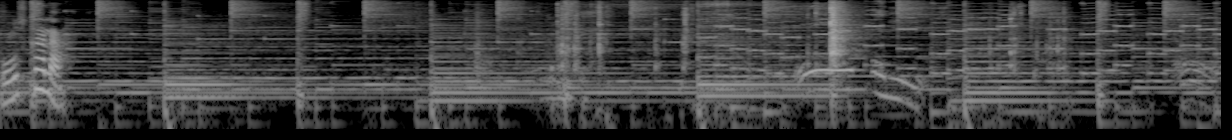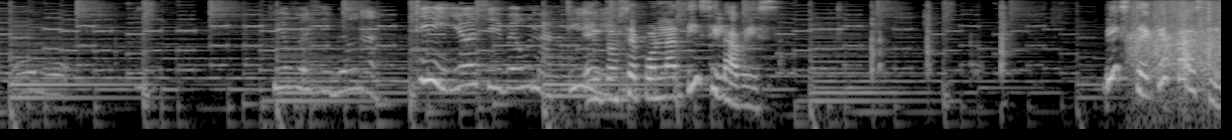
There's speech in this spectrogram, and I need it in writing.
Búscala. Recibí una T, yo recibí una T. Entonces ponla a ti si la ves. ¿Viste? Qué fácil.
